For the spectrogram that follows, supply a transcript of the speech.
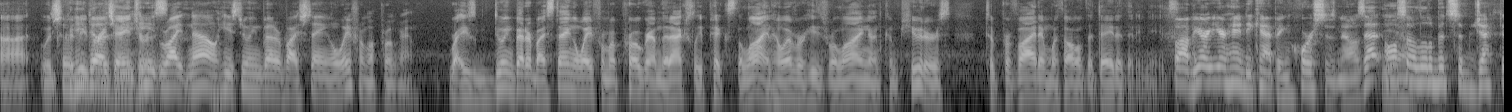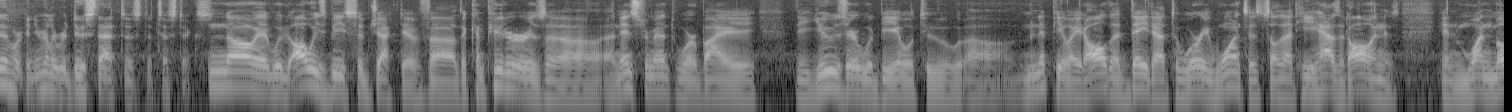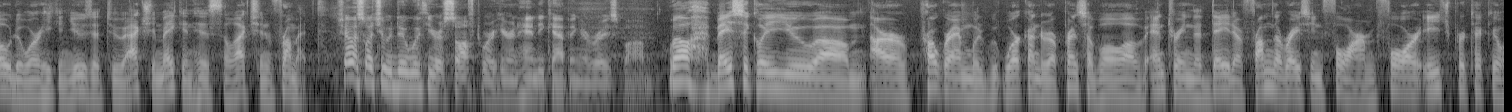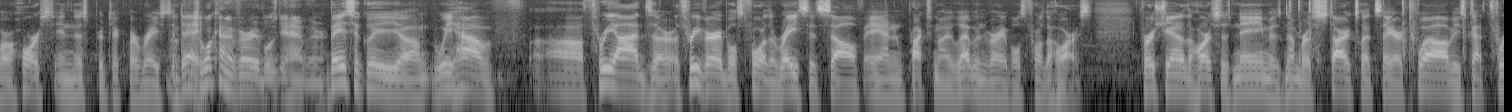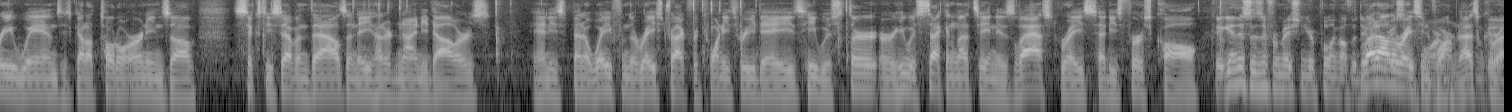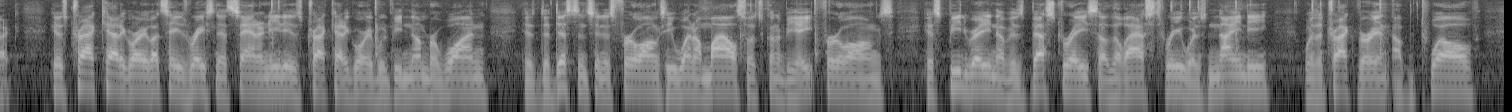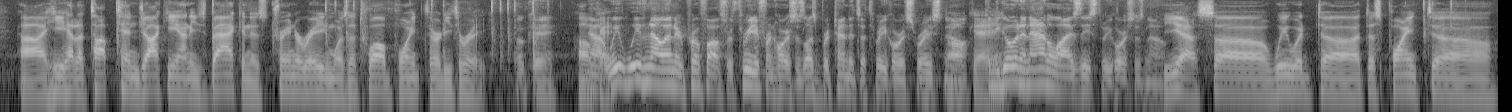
uh, would, So could he be very does, he- he- dangerous. right now, he's doing better by staying away from a program. Right, he's doing better by staying away from a program that actually picks the line. However, he's relying on computers to provide him with all of the data that he needs. Bob, you're, you're handicapping horses now. Is that also Yeah. a little bit subjective, or can you really reduce that to statistics? No, it would always be subjective. Uh, the computer is a, an instrument whereby the user would be able to uh, manipulate all the data to where he wants it so that he has it all in, his, in one mode to where he can use it to actually making his selection from it. Show us what you would do with your software here in handicapping a race, Bob. Well, basically, you, um, our program would work under a principle of entering the data from the racing form for each particular horse in this particular race today. Okay, so what kind of variables do you have there? Basically, um, we have uh, three odds or three variables for the race itself and approximately 11 variables for the horse. First, you enter the horse's name, his number of starts, let's say, are 12. He's got three wins. He's got a total earnings of $67,890. And he's been away from the racetrack for 23 days. He was third, or he was second, let's say, in his last race, had his first call. Okay, again, this is information you're pulling off the Right out of the racing form, that's Okay. correct. His track category, let's say he's racing at Santa Anita, his track category would be number one. His, the distance in his furlongs, he went a mile, so it's going to be eight furlongs. His speed rating of his best race of the last three was 90, with a track variant of 12. Uh, he had a top 10 jockey on his back, and his trainer rating was a 12.33. Okay. Now, Okay. we, we've now entered profiles for three different horses. Let's pretend it's a three-horse race now. Okay. Can you go in and analyze these three horses now? Yes, uh, we would, uh, at this point, uh,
